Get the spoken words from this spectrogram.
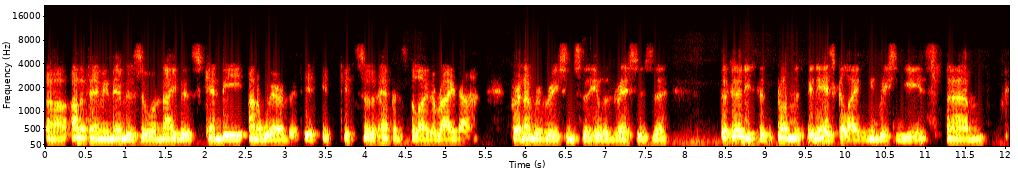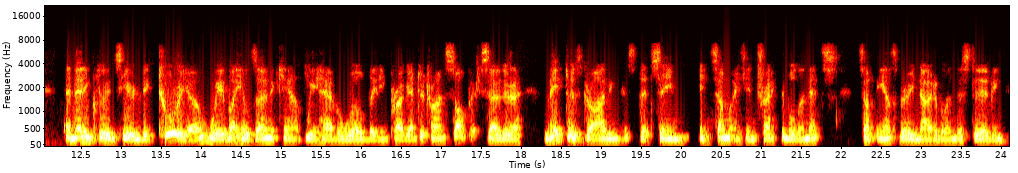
uh, other family members or neighbours can be unaware of it. It, it. it, sort of happens below the radar for a number of reasons that he'll address. Is the, the third is that the problem has been escalating in recent years. Um, and that includes here in Victoria, where by Hill's own account, we have a world leading program to try and stop it. So there are vectors driving this that seem in some ways intractable, and that's something else very notable and disturbing.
